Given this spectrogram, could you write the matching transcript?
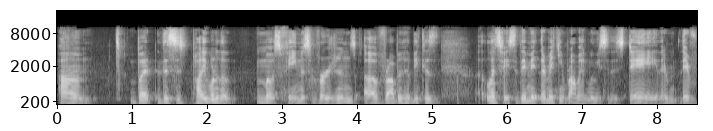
Um, but this is probably one of the most famous versions of Robin Hood because uh, let's face it, they they're making Robin Hood movies to this day. They're they've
